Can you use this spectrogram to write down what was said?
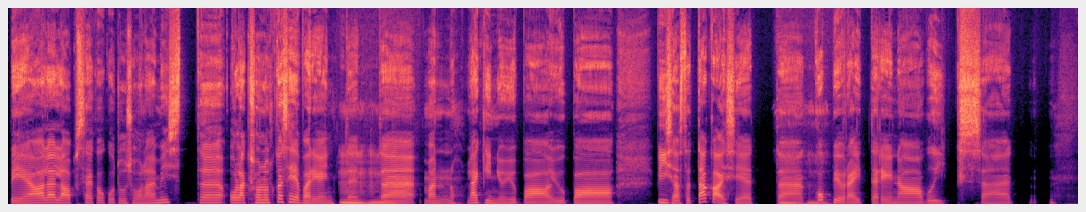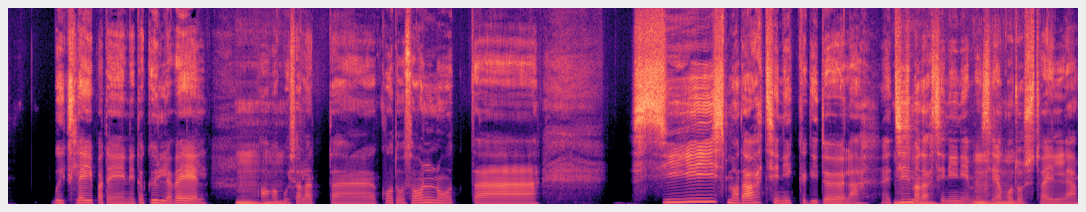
peale lapsega kodus olemist äh, oleks olnud ka see variant mm, -hmm. et mhm. äh, ma noh, nägin ju juba, juba viis aastat tagasi, et mm -hmm. copywriter'ina võiks võiks leiba teenida küll ja veel mm, -hmm. aga kui sa oled kodus olnud äh, siis ma tahtsin ikkagi tööle, et siis mm -hmm. ma mhm. tahtsin inimesi mm -hmm. ja kodust välja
